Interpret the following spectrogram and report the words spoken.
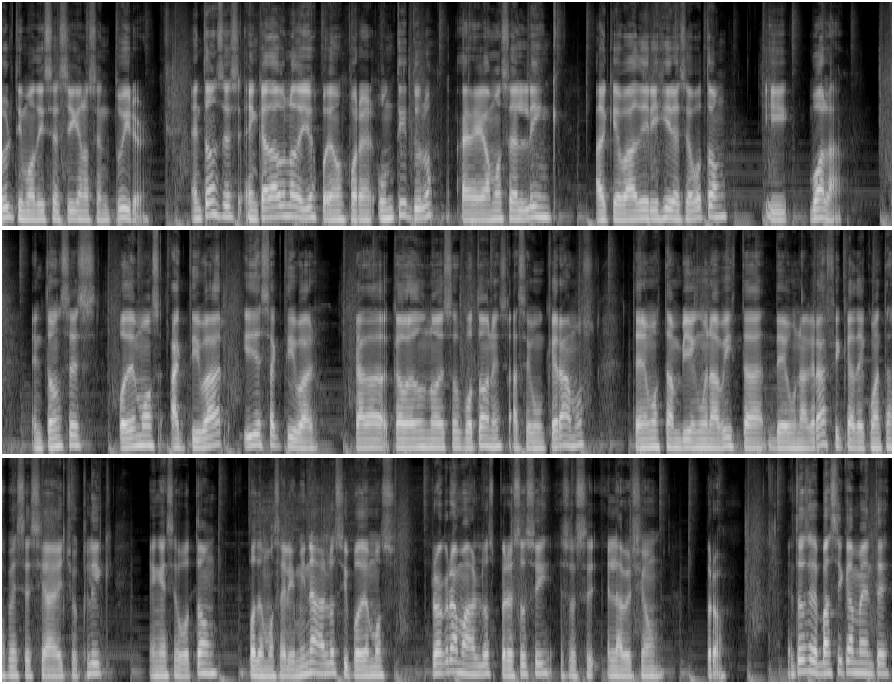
último dice síguenos en Twitter. Entonces, en cada uno de ellos podemos poner un título, agregamos el link al que va a dirigir ese botón y voilà. Entonces, podemos activar y desactivar cada, uno de esos botones según queramos. Tenemos también una vista de una gráfica de cuántas veces se ha hecho clic en ese botón. Podemos eliminarlos y podemos programarlos, pero eso sí, eso es en la versión Pro. Entonces, básicamente,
